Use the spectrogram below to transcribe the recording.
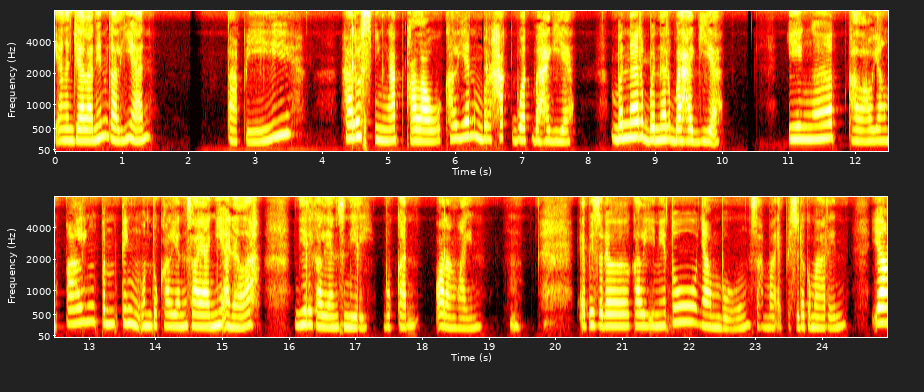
yang ngejalanin kalian. Tapi harus ingat kalau kalian berhak buat bahagia. Benar-benar bahagia. Ingat kalau yang paling penting untuk kalian sayangi adalah diri kalian sendiri, bukan orang lain. Episode kali ini tuh nyambung sama episode kemarin yang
